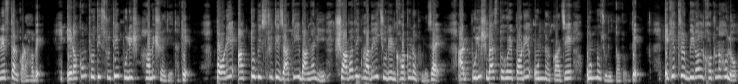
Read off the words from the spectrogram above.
গ্রেফতার করা হবে। এরকম প্রতিশ্রুতি পুলিশ হামেশাই দিয়ে থাকে। পরে আত্মবিস্মৃতি জাতি বাঙালি স্বাভাবিকভাবেই চুরির ঘটনা ভুলে যায় আর পুলিশ ব্যস্ত হয়ে পড়ে অন্য কাজে, অন্য চুরির তদন্তে। এক্ষেত্রে বিরল ঘটনা হলো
